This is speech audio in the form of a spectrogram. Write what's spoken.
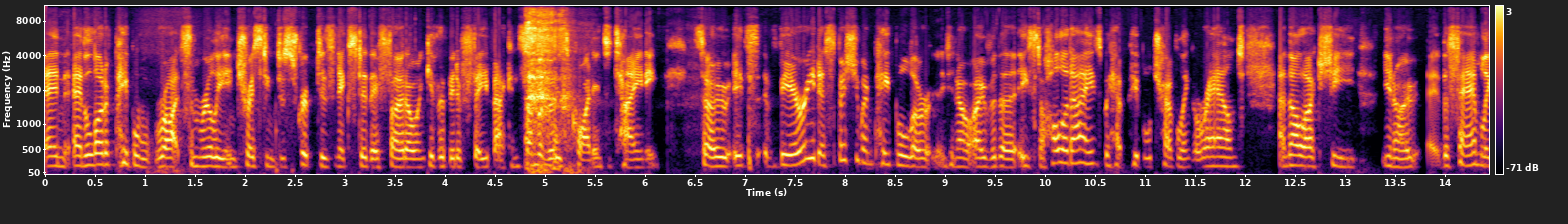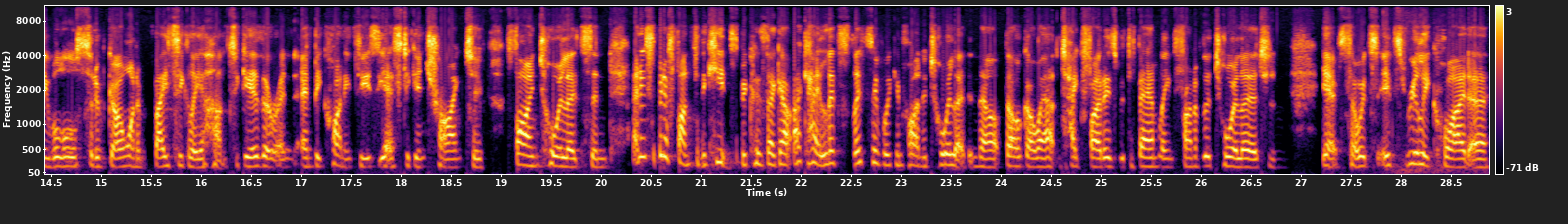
and and a lot of people write some really interesting descriptors next to their photo and give a bit of feedback, and some of it is quite entertaining. So it's varied, especially when people are, you know, over the Easter holidays, we have people travelling around, and they'll actually, you know, the family will all sort of go on a basically a hunt together and, and be quite enthusiastic in trying to find toilets, and and it's a bit of fun for the kids because they go, okay, let's let's see if we can find a toilet, and they'll they'll go out and take photos with the family in front of the toilet, and yeah, so it's it's really quite a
